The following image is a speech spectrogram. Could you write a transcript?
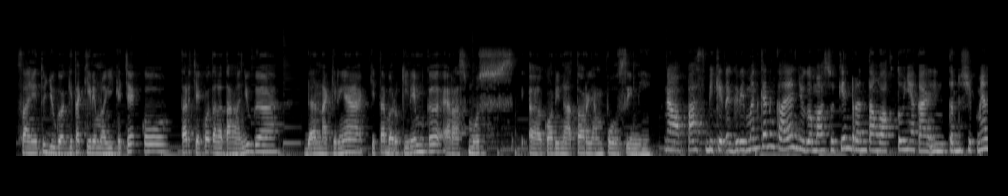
Selain itu juga kita kirim lagi ke Ceko, ntar Ceko tanda tangan juga dan akhirnya kita baru kirim ke Erasmus uh, koordinator yang Pulse ini. Nah, pas bikin agreement kan kalian juga masukin rentang waktunya kan internshipnya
